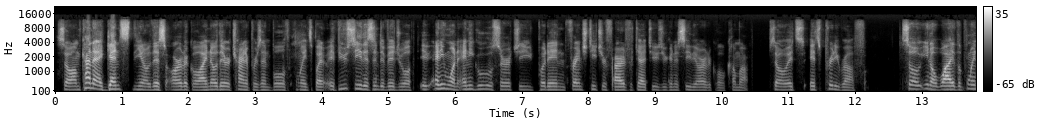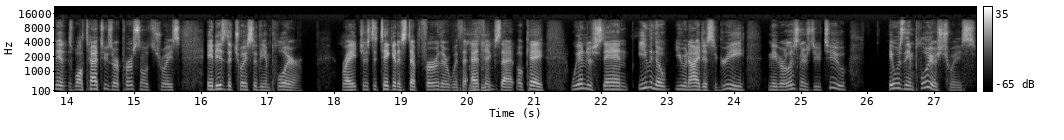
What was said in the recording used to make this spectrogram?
So I'm kind of against, you know, this article. I know they were trying to present both points, but if you see this individual, if anyone, any Google search you put in French teacher fired for tattoos, you're going to see the article come up. So it's it's pretty rough. So you know why the point is, while tattoos are a personal choice, it is the choice of the employer, right? Just to take it a step further with the Mhm. ethics that okay, we understand, even though you and I disagree, maybe our listeners do too. It was the employer's choice.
